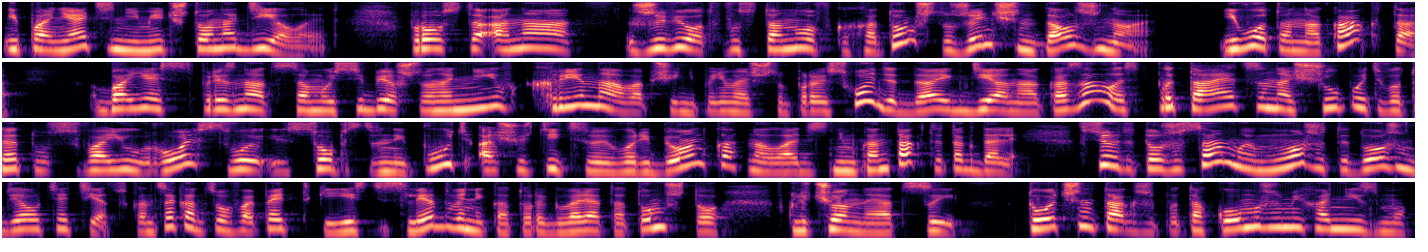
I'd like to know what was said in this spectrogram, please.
и понятия не имеет, что она делает. Просто она живет в установках о том, что женщина должна. И вот она как-то боясь признаться самой себе, что она ни хрена вообще не понимает, что происходит, да, и где она оказалась, пытается нащупать вот эту свою роль, свой собственный путь, ощутить своего ребенка, наладить с ним контакт и так далее. Все это то же самое может и должен делать отец. В конце концов, опять-таки, есть исследования, которые говорят о том, что включенные отцы точно так же по такому же механизму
